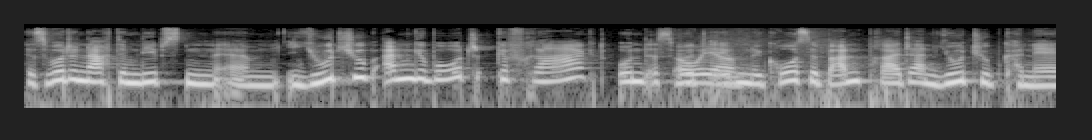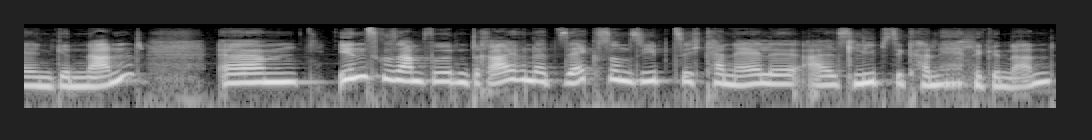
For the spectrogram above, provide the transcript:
Es wurde nach dem liebsten ähm, YouTube-Angebot gefragt und es wird oh, ja. eben eine große Bandbreite an YouTube-Kanälen genannt. Ähm, insgesamt wurden 376 Kanäle als liebste Kanäle genannt.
